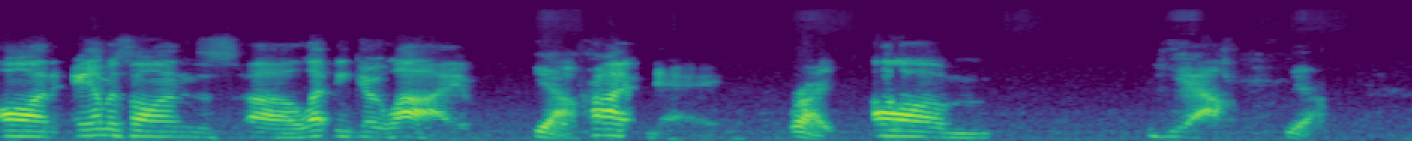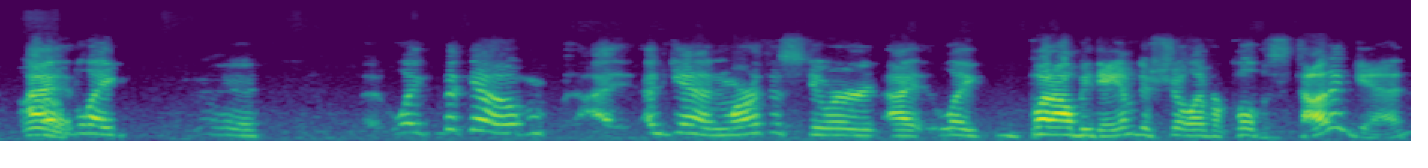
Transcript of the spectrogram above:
on Amazon's uh Let Me Go Live Yeah. Prime Day. Right. Um, yeah, Yeah. I Um, like eh, like but no. I, again, Martha Stewart. I like, but I'll be damned if she'll ever pull the stunt again.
